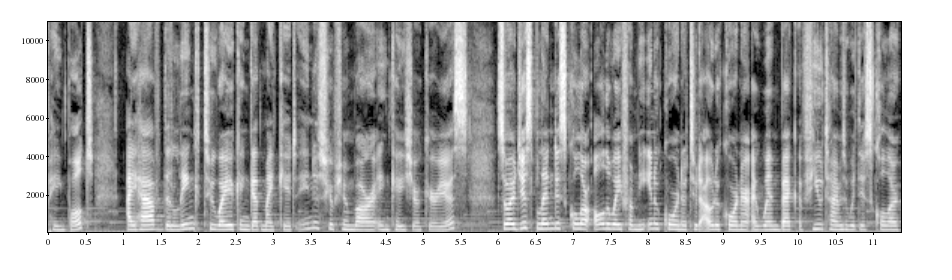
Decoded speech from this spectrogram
paint pot. I have the link to where you can get my kit in the description bar in case you're curious. So I just blend this color all the way from the inner corner to the outer corner. I went back a few times with this color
